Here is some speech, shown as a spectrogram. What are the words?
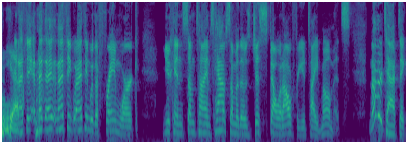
yeah, and I think, and I, and I think, I think with a framework, you can sometimes have some of those just spell it out for you type moments. Another tactic,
